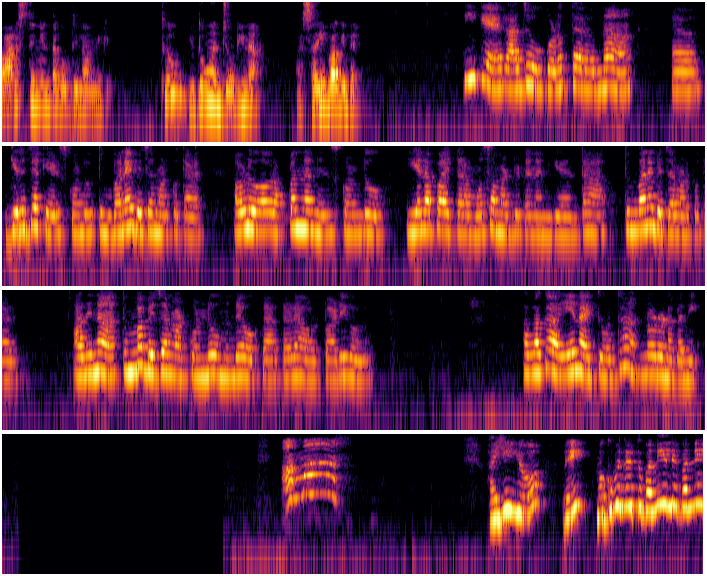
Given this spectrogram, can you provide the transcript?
ಬಾರಿಸ್ತೀನಿ ಅಂತ ಗೊತ್ತಿಲ್ಲ ಅವನಿಗೆ. ಇದು ಒಂದು ಜೋಡಿನ? ಅಸಹ್ಯವಾಗಿದೆ ಹೀಗೆ ರಾಜು ಗೊಣಗ್ತಾ ಇರೋದನ್ನ ಗಿರಿಜಾ ಕೇಳಿಸ್ಕೊಂಡು ತುಂಬಾನೇ ಬೇಜಾರ್ ಮಾಡ್ಕೋತಾಳೆ. ಅವಳು ಅವ್ರ ಅಪ್ಪನ್ನ ನೆನೆಸ್ಕೊಂಡು, ಏನಪ್ಪ ಈ ತರ ಮೋಸ ಮಾಡ್ಬಿಟ್ಟೆ ನನಗೆ ಅಂತ ತುಂಬಾನೇ ಬೇಜಾರ್ ಮಾಡ್ಕೋತಾಳೆ. ಆ ದಿನ ತುಂಬಾ ಬೇಜಾರ್ ಮಾಡ್ಕೊಂಡು ಮುಂದೆ ಹೋಗ್ತಾ ಇರ್ತಾಳೆ ಅವಳ ಪಾಡಿಗಳು ಅವಾಗ ಏನಾಯ್ತು ಅಂತ ನೋಡೋಣ ಬನ್ನಿ. ಅಯ್ಯಯ್ಯೋ, ರೀ, ಮಗು ಬಂದಾಯ್ತು ಬನ್ನಿ ಇಲ್ಲಿ, ಬನ್ನಿ,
